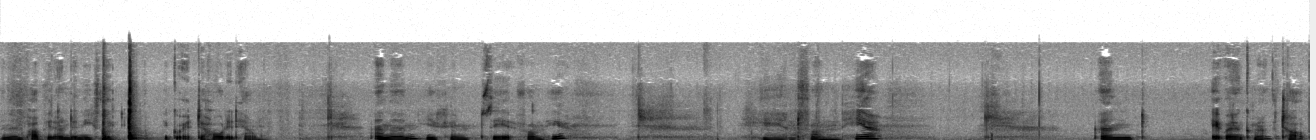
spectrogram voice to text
and then pop it underneath the, the grid to hold it down. And then you can see it from here and from here. And it won't come out the top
